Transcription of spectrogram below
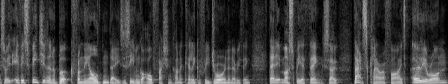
So, if it's featured in a book from the olden days, it's even got old fashioned kind of calligraphy drawing and everything, then it must be a thing. So that's clarified. Earlier on,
